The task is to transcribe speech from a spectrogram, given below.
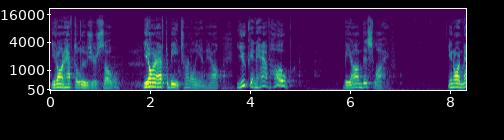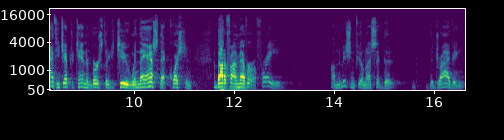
You don't have to lose your soul. You don't have to be eternally in hell. You can have hope beyond this life. You know, in Matthew chapter 10 and verse 32, when they asked that question about if I'm ever afraid on the mission field, and I said the, the driving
